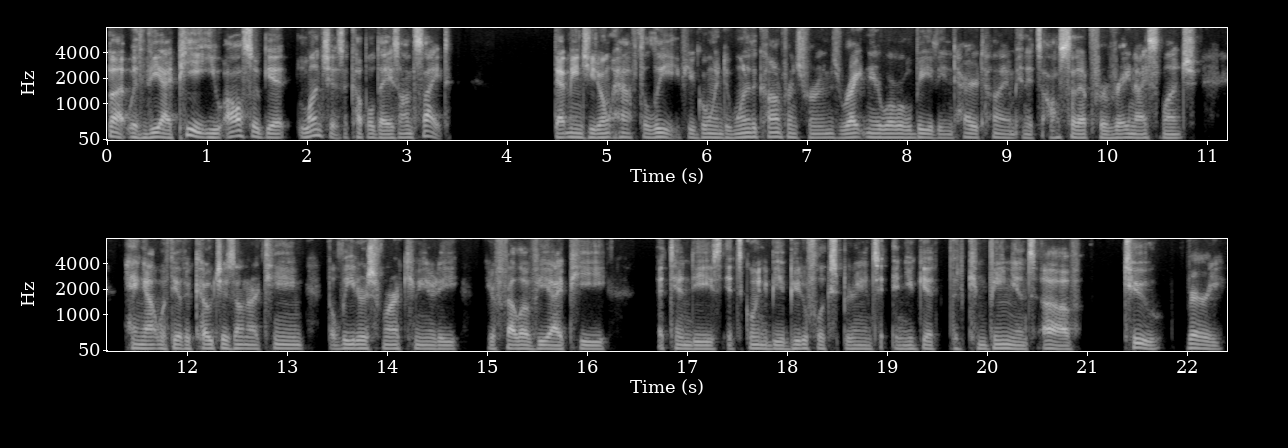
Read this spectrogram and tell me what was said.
But with VIP, you also get lunches a couple days on site. That means you don't have to leave. You go into one of the conference rooms right near where we'll be the entire time, and it's all set up for a very nice lunch. Hang out with the other coaches on our team, the leaders from our community, your fellow VIP attendees. It's going to be a beautiful experience, and you get the convenience of two very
